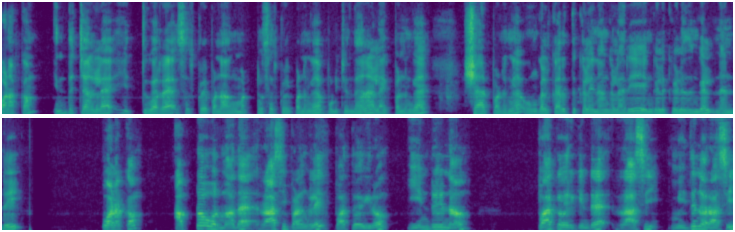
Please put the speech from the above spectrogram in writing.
வணக்கம். இந்த சேனலை இதுவரை சப்ஸ்கிரைப் பண்ணாதவங்க மட்டும் சப்ஸ்கிரைப் பண்ணுங்கள் பிடிச்சிருந்தானா லைக் பண்ணுங்கள் ஷேர் பண்ணுங்கள் உங்கள் கருத்துக்களை நாங்கள் அறிய எங்களுக்கு எழுதுங்கள். நன்றி. வணக்கம். அக்டோபர் மாத ராசி பலன்களை பார்த்து வருகிறோம். இன்று நாம் பார்க்கவிருக்கின்ற ராசி மிதுன ராசி.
